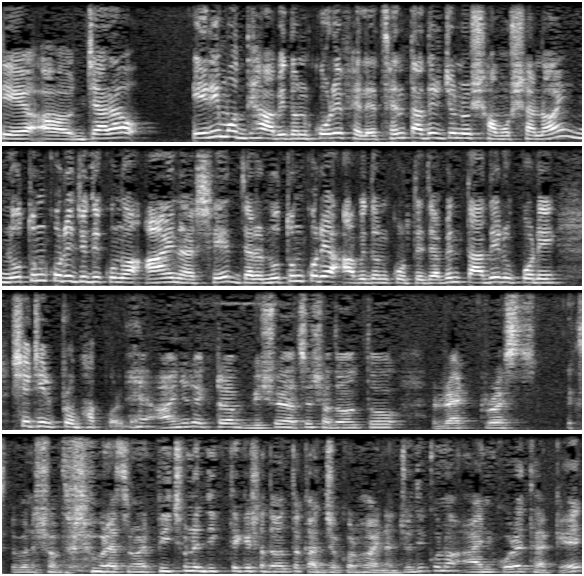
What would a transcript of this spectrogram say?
যে যারা এরই মধ্যে আবেদন করে ফেলেছেন, তাদের জন্য সমস্যা নয়। নতুন করে যদি কোনো আইন আসে, যারা নতুন করে আবেদন করতে যাবেন, তাদের উপরে সেটির প্রভাব পড়বে। হ্যাঁ আইনের একটা বিষয় আছে, সাধারণত মানে শব্দটা মনে পিছনের দিক থেকে সাধারণত কার্যকর হয় না। যদি কোনো আইন করে থাকে,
